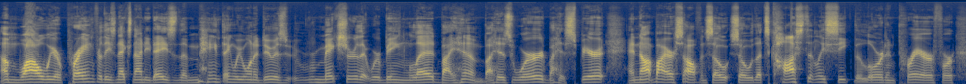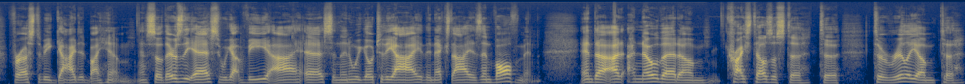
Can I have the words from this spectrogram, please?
um, while we are praying for these next 90 days, the main thing we want to do is make sure that we're being led by Him, by His Word, by His Spirit, and not by ourselves. And so, so let's constantly seek the Lord in prayer for for us to be guided by Him. And so there's the S. We got V, I, S, and then we go to the I. The next I is involvement. And uh, I, I know that um, Christ tells us to to to really um to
